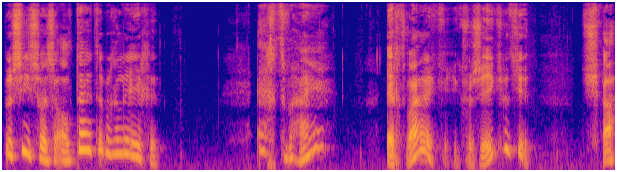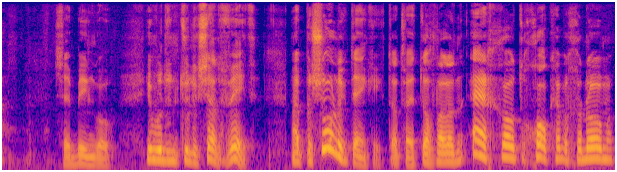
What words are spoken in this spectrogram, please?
precies waar ze altijd hebben gelegen. Echt waar? Echt waar, ik, ik verzeker het je. Tja, zei Bingo, je moet het natuurlijk zelf weten. Maar persoonlijk denk ik dat wij toch wel een erg grote gok hebben genomen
